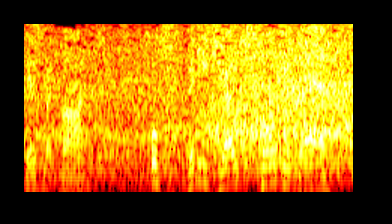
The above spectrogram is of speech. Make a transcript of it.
Here's McMahon. Oof, Vinnie Jones caught him there.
